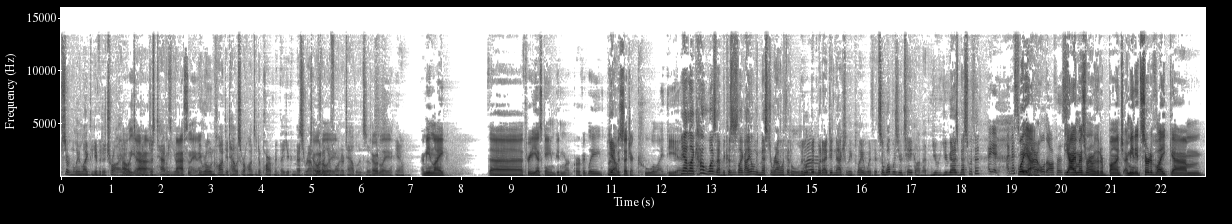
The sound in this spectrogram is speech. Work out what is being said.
certainly like to give it a try. Oh, It's like, you know, yeah. just having That's your your own haunted house or haunted apartment that you can mess around with on your phone or tablet. So Totally. yeah, I mean, like the 3DS game didn't work perfectly, but Yeah. it was such a cool idea. Yeah, like how was that? Because it's like I only messed around with it a little bit, but I didn't actually play with it. So what was your take on that? You you guys messed with it? I did. I messed Well, with it in our old office. Yeah, I messed around with it a bunch. I mean, it's sort of like um,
